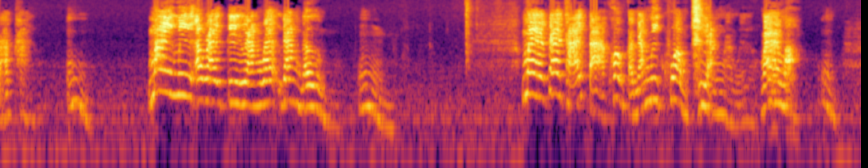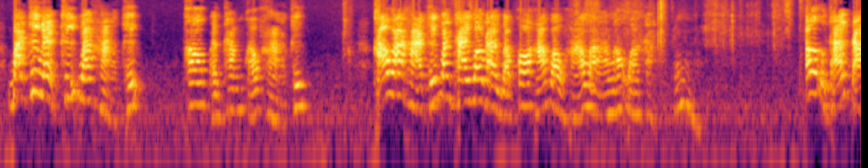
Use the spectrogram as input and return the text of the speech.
ตัดทันมไม่มีอะไรกีรังและยั่งเดิมมแม่ได้ฉายตาคว่ำกับยังมีความเชียงนะแม่แม่บอกอืมบัดที่แรกคิดว่าหาทิศพอไปทำเขาหาทิศ เขาว่าหาทิศมันใช่ว่าได้แบบพอหาเบาหาว่าเนาะว่าค่ะอืมเออฉายตา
